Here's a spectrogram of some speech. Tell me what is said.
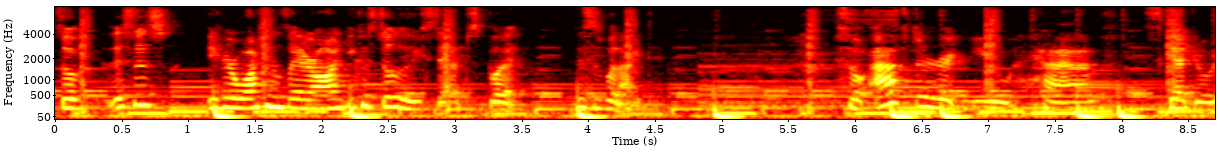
So this is, if you're watching this later on, you can still do these steps, but this is what I did. So after you have scheduled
